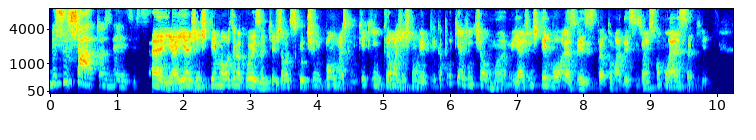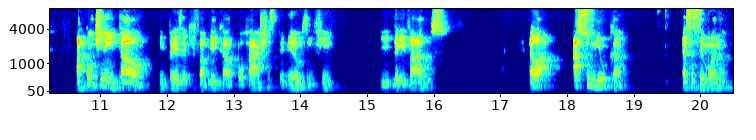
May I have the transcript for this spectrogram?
Bicho chato, às vezes. É, e aí a gente tem uma outra coisa que gente estava discutindo. Bom, mas por que, que então a gente não replica? Porque a gente é humano. E a gente demora, às vezes, para tomar decisões como essa aqui. A Continental, empresa que fabrica borrachas, pneus, enfim, e derivados, ela assumiu, cara, essa semana,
